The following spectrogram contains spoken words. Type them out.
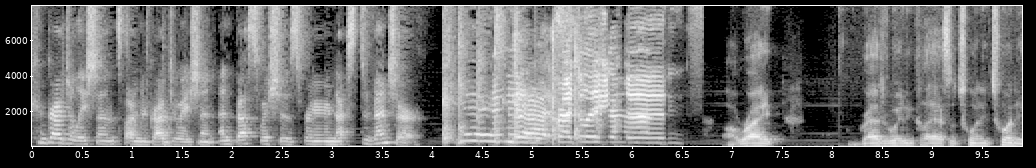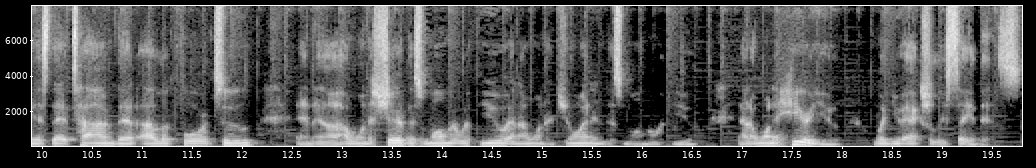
Congratulations on your graduation and best wishes for your next adventure. Yay! Congrats. Congratulations! All right, graduating class of 2020. It's that time that I look forward to. And uh, I want to share this moment with you, and I want to join in this moment with you. And I want to hear you when you actually say this.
